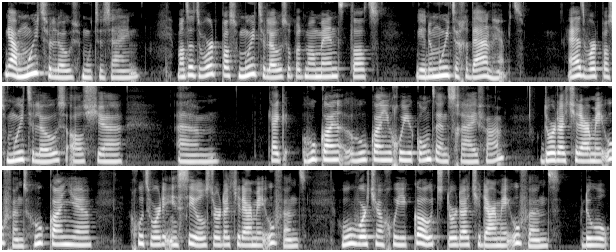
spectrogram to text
ja, moeiteloos moeten zijn. Want het wordt pas moeiteloos op het moment dat je de moeite gedaan hebt. Het wordt pas moeiteloos als je. Um, kijk, hoe kan, hoe kan je goede content schrijven? Doordat je daarmee oefent. Hoe kan je goed worden in sales? Doordat je daarmee oefent. Hoe word je een goede coach? Doordat je daarmee oefent. Ik bedoel,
